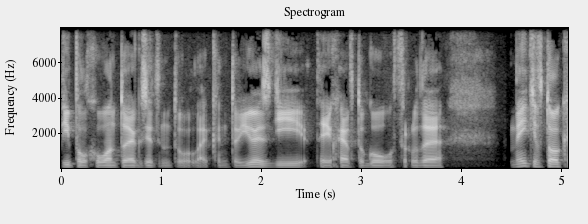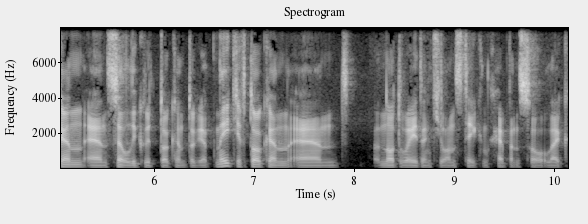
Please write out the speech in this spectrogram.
people who want to exit into like into USD they have to go through the native token and sell liquid token to get native token and not wait until unstaking happens. So like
